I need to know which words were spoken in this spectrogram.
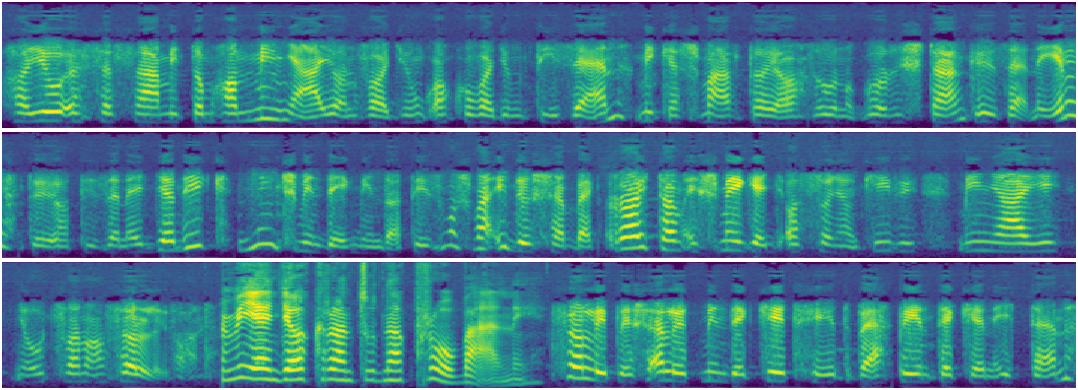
ha jó összeszámítom, ha minnyájon vagyunk, akkor vagyunk tizen. Mikes Márta az ónogoristánk, ő zenél, ő a tizenegyedik. Nincs mindig mind a tíz, most már idősebbek. Rajtam és még egy asszonyon kívül minnyái 80-an fölül van. Milyen gyakran tudnak próbálni? Föllépés előtt mindig két hétbe, pénteken itten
